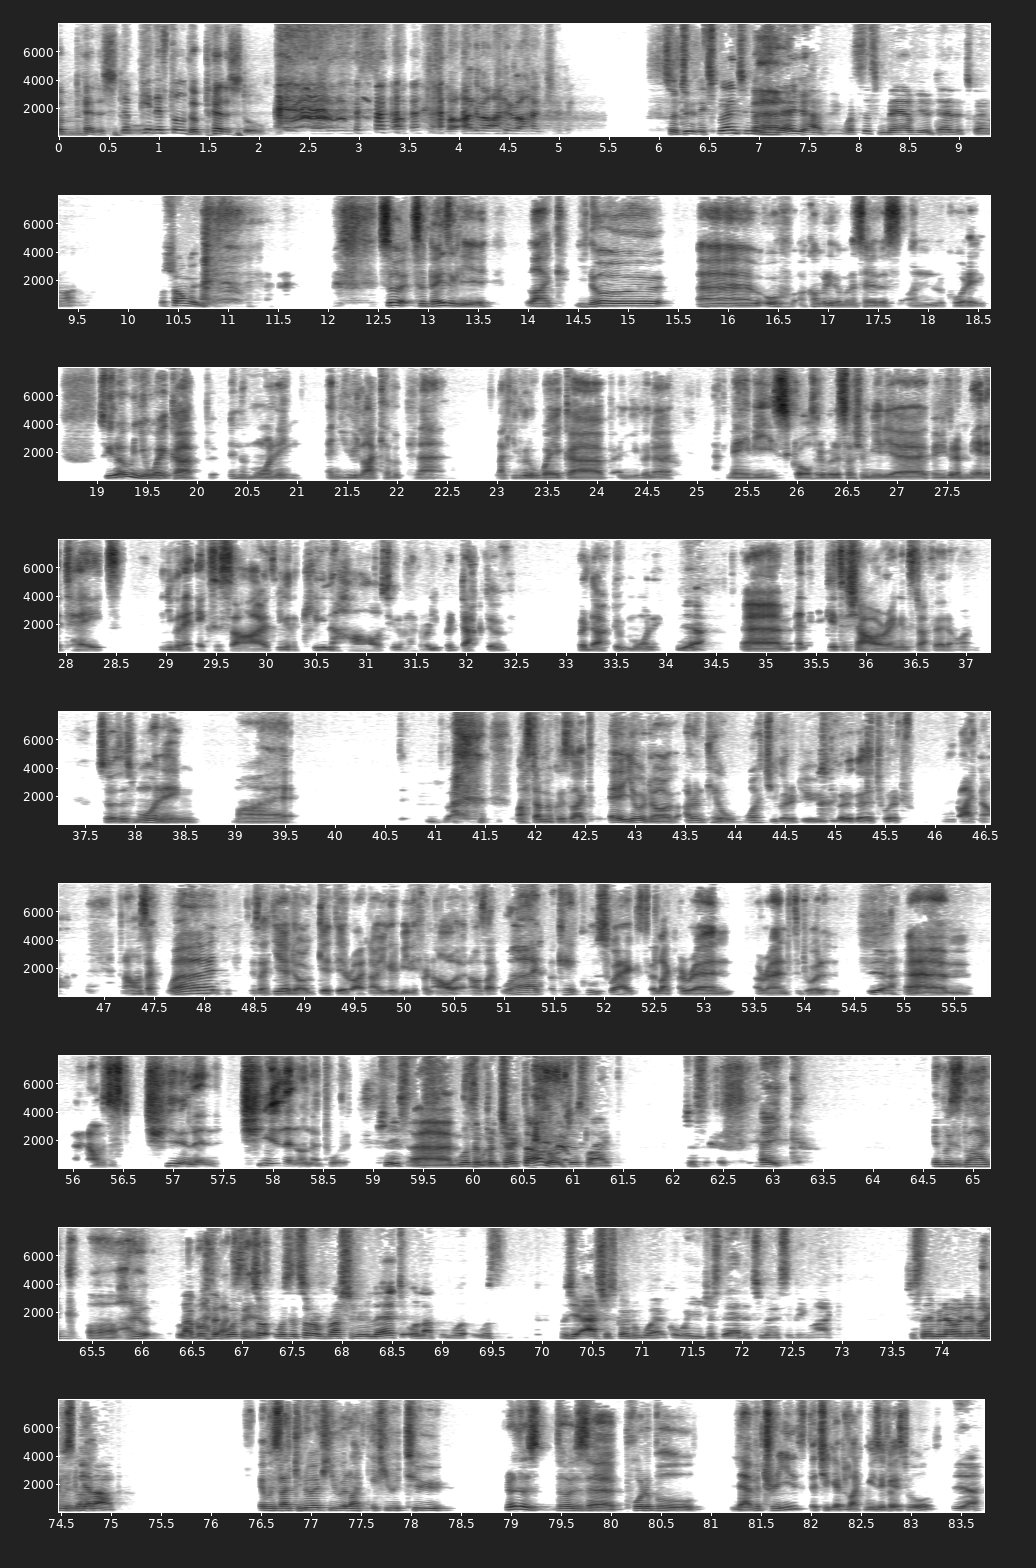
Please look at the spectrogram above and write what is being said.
The pedestal. The pedestal. The pedestal. under, under 100. So, dude, explain to me this Uh, day you're having. What's this mayor of your day that's going on? What's wrong with you? So so basically, like you know, um, oh, I can't believe I'm gonna say this on recording. So you know when you wake up in the morning and you like have a plan, like you're gonna wake up and you're gonna like maybe scroll through a bit of social media, maybe you're gonna meditate, then you're gonna exercise, you're gonna clean the house, you're gonna have like a really productive, productive morning. Yeah. Um, and then you get to showering and stuff later on. So this morning, my my stomach was like, "Hey, yo, dog, I don't care what you got to do. You got to go to the toilet right now." And I was like, "What?" He's like, "Yeah, dog, get there right now. You're gonna be there for an hour." And I was like, "What? Okay, cool, swag." So like, I ran, I ran to the toilet, Yeah. um, and I was just chilling, chilling on that toilet. Jesus. Um, was it projectile or just like, just ache? It was like, oh, how do Like, was it I was it sort, was it sort of Russian roulette or like what was was your ass just going to work or were you just there at its mercy, being like, just let me know whenever It I can like- get up? it was like you know if you were like if you were to you know those those uh, portable lavatories that you get at like music festivals Yeah.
